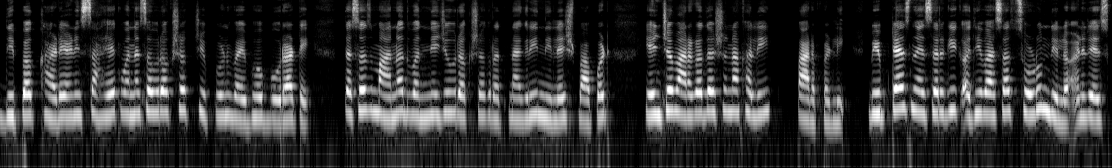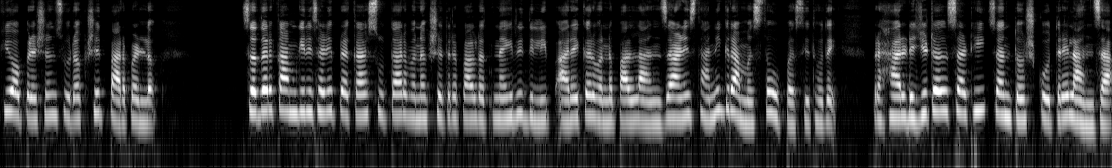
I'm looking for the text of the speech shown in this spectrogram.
दीपक खाडे आणि सहाय्यक वनसंरक्षक चिपळूण वैभव बोराटे तसंच मानद वन्यजीव रक्षक रत्नागिरी निलेश बापट यांच्या मार्गदर्शनाखाली पार पडली. बिबट्यास नैसर्गिक अधिवासात सोडून दिलं आणि रेस्क्यू ऑपरेशन सुरक्षित पार पडलं. सदर कामगिरीसाठी प्रकाश सुतार वनक्षेत्रपाल रत्नागिरी दिलीप आरेकर वनपाल लांजा आणि स्थानिक ग्रामस्थ उपस्थित होते. प्रहार डिजिटलसाठी संतोष कोत्रे लांजा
